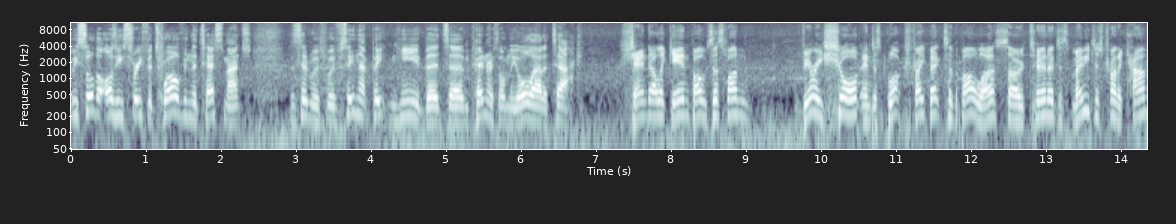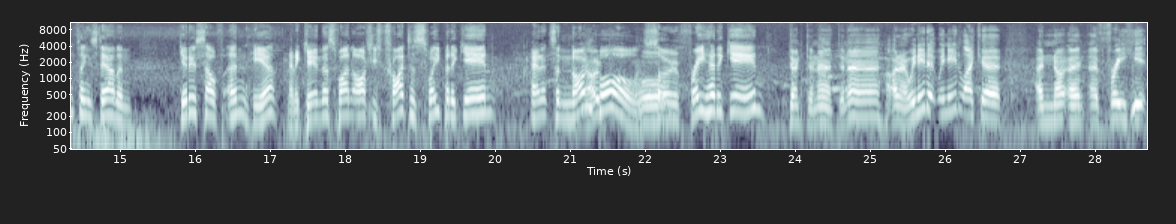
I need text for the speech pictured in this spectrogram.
we saw the Aussies three for 12 in the Test match. As I said, we've, we've seen that beaten here, but um, Penrith on the all-out attack. Shandell again bowls this one very short and just blocked straight back to the bowler. So Turner just maybe just trying to calm things down and get herself in here. And again, this one, oh, she's tried to sweep it again, and it's a no, No. ball. Oh. So free hit again. Dun, dun, dun, dun, dun. I don't know. We need it. We need like a a, no, a, a free hit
